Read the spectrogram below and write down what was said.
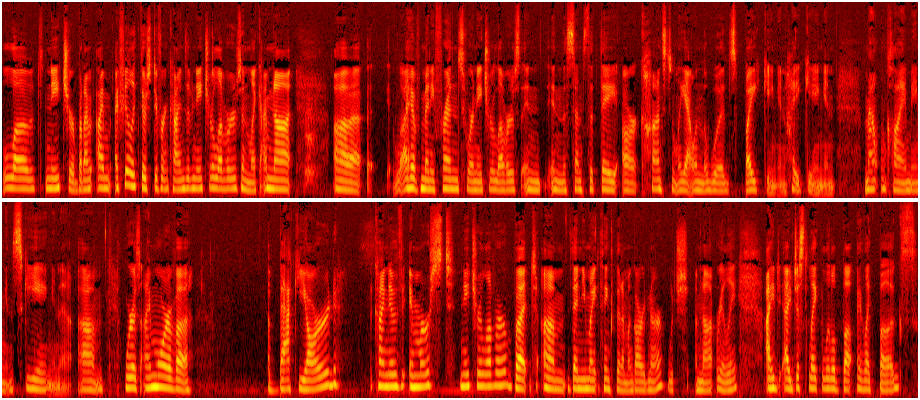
loved nature, but I'm, I'm I feel like there's different kinds of nature lovers, and like I'm not. Uh, I have many friends who are nature lovers in in the sense that they are constantly out in the woods, biking and hiking and mountain climbing and skiing, and uh, um, whereas I'm more of a a backyard kind of immersed nature lover, but um, then you might think that I'm a gardener, which I'm not really. I, I just like little bu- I like bugs.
